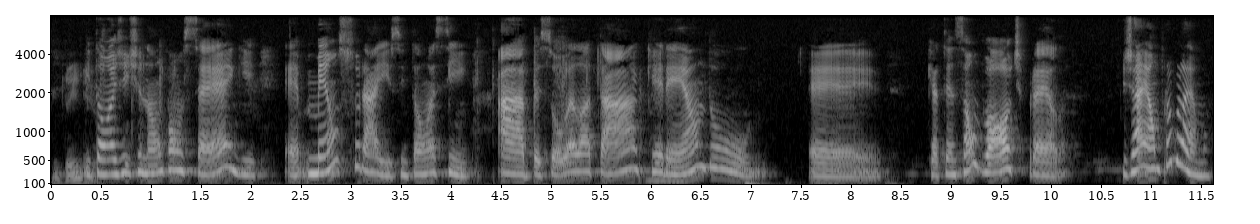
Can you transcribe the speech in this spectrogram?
Entendi. Então a gente não consegue é, mensurar isso. Então assim, a pessoa ela tá querendo é, que a atenção volte para ela, já é um problema.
